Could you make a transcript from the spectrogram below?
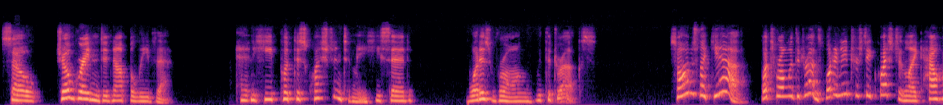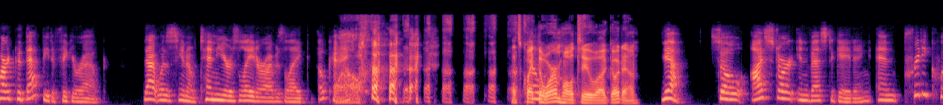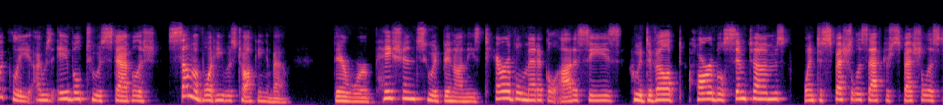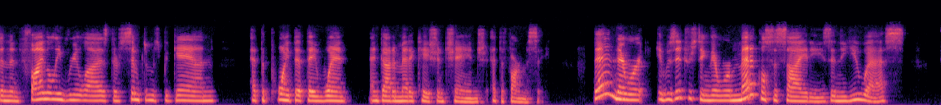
So Joe Graedon did not believe that. And he put this question to me. He said, What is wrong with the drugs? So I was like, yeah, what's wrong with the drugs? What an interesting question. Like, how hard could that be to figure out? That was, you know, 10 years later, I was like, okay. Wow. That's quite so, the wormhole to uh, go down. Yeah. So I start investigating, and pretty quickly, I was able to establish some of what he was talking about. There were patients who had been on these terrible medical odysseys, who had developed horrible symptoms, went to specialist after specialist, and then finally realized their symptoms began at the point that they went and got a medication change at the pharmacy. Then there were, it was interesting, there were medical societies in the US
